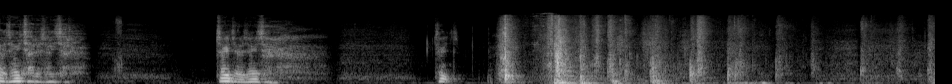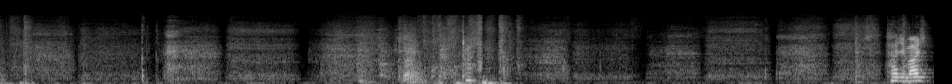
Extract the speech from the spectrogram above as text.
야, 정신 차려, 정신 차려. 정신 차려, 정신 차려. 정신... 하지 마시.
